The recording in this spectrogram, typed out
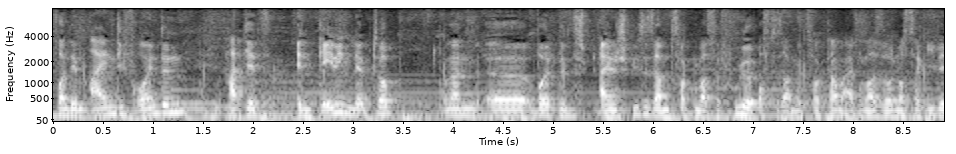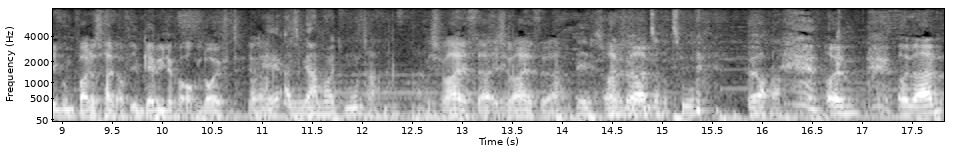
von dem einen die Freundin hat jetzt einen Gaming-Laptop und dann äh, wollten wir eine Spiel zusammen zocken, was wir früher oft zusammen gezockt haben. Einfach mal so Nostalgie wegen und weil das halt auf ihrem Gaming-Laptop auch läuft. Ja. Okay, also wir haben heute Montag, ne? Ich weiß, ja, ich weiß, ja. Ich Und für dann- unsere Zuhörer. Und, und dann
